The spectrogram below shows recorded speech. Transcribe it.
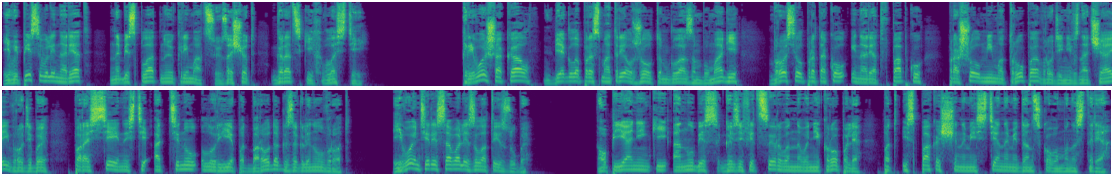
И выписывали наряд на бесплатную кремацию за счет городских властей. Кривой шакал бегло просмотрел желтым глазом бумаги, бросил протокол и наряд в папку, прошел мимо трупа, вроде невзначай, вроде бы по рассеянности оттянул Лурье подбородок, заглянул в рот. Его интересовали золотые зубы. О пьяненький анубис газифицированного некрополя под испакощенными стенами Донского монастыря.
